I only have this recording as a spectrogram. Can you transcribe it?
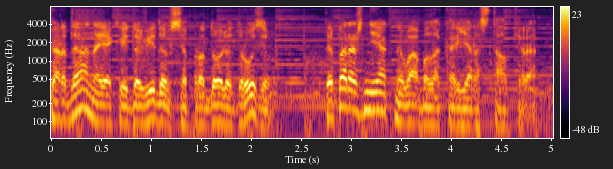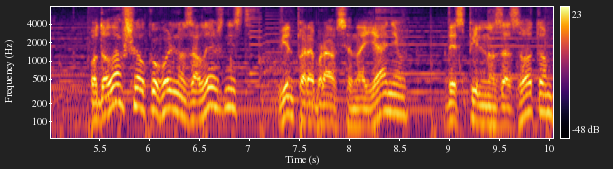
Кардана, який довідався про долю друзів, тепер аж ніяк не вабила кар'єра сталкера. Подолавши алкогольну залежність, він перебрався на Янів, де спільно з Азотом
